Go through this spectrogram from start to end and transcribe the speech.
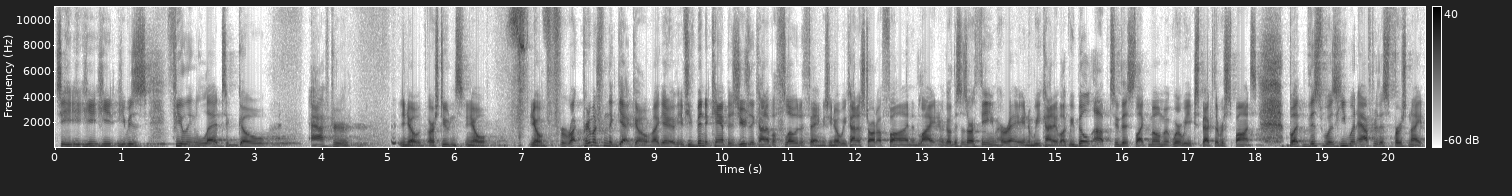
See, he, he, he was feeling led to go after you know our students you know you know, right, pretty much from the get-go. Like if you've been to camp, there's usually kind of a flow to things. You know, we kind of start off fun and light, and we go, "This is our theme, hooray!" And we kind of like we build up to this like moment where we expect the response. But this was he went after this first night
